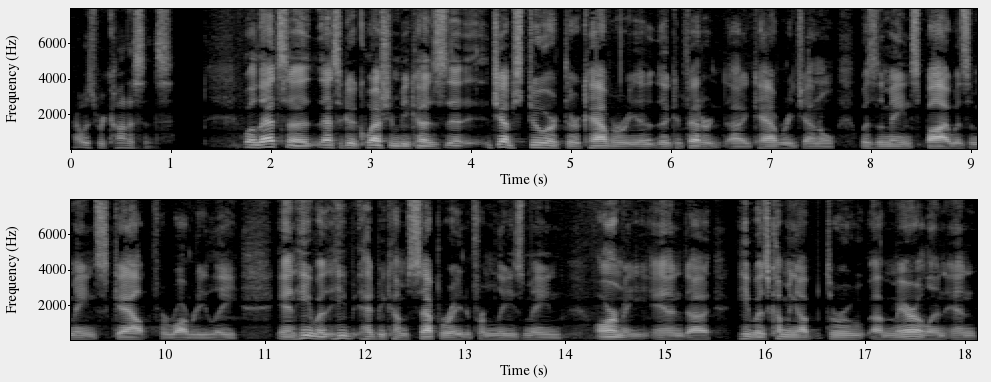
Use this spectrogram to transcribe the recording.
How was reconnaissance? Well, that's a that's a good question because uh, Jeb Stuart, their cavalry, uh, the Confederate uh, cavalry general, was the main spy, was the main scout for Robert E. Lee, and he was he had become separated from Lee's main army, and uh, he was coming up through uh, Maryland and,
